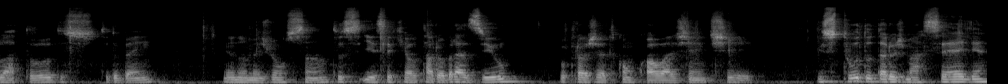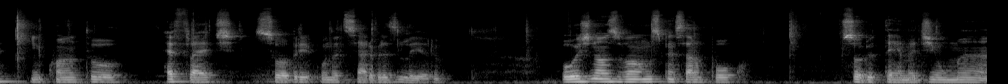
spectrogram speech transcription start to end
Olá a todos, tudo bem? Meu nome é João Santos e esse aqui é o Tarot Brasil, o projeto com o qual a gente estuda o Tarot de Marsella enquanto reflete sobre o noticiário brasileiro. Hoje nós vamos pensar um pouco sobre o tema de uma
